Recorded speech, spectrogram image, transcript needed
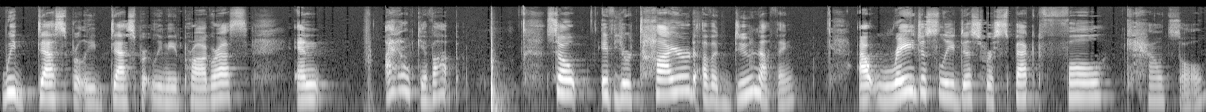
We desperately, desperately need progress, and I don't give up. So if you're tired of a do-nothing, outrageously disrespectful council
